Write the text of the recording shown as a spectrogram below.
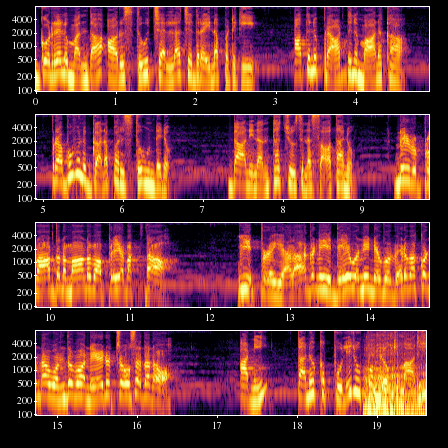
గొర్రెలు మంద అరుస్తూ చెల్లా చెదురైనప్పటికీ అతను ప్రార్థన మానక ప్రభువును గనపరుస్తూ ఉండెను. దానినంతా చూసిన సాతాను నీవు ప్రార్థన మానవ ప్రియభక్త ఇప్పుడు ఎలాగ నీ దేవుని నువ్వు విడవకుండా ఉందవో నేను చూసేదను. అని తనొక పులి రూపంలోకి మారి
